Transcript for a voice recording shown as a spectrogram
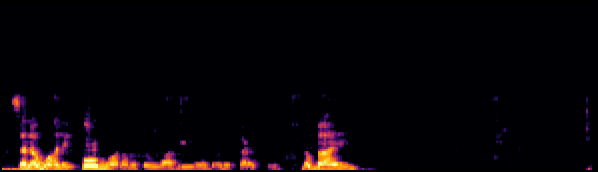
Assalamualaikum warahmatullahi wabarakatuh. Bye-bye.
